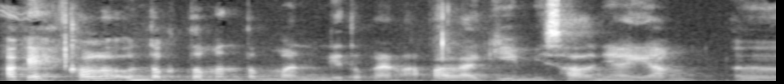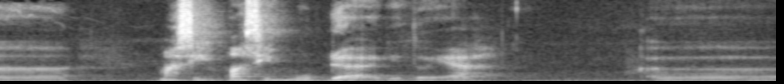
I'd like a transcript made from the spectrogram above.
Oke, kalau untuk teman-teman gitu kan, apalagi misalnya yang eh, masih masih muda gitu ya, eh,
